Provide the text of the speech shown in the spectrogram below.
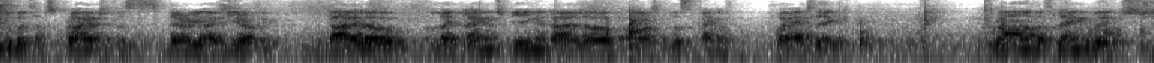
who would subscribe to this very idea of a dialogue, like language being a dialogue, also this kind of poetic ground of language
